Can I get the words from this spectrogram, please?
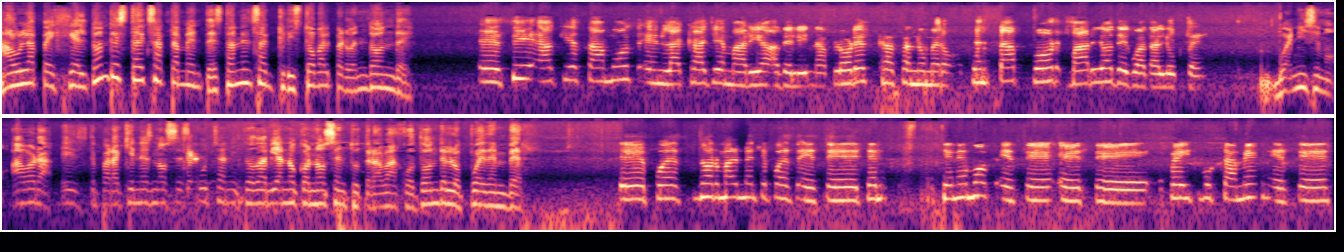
Aula Pejel, ¿dónde está exactamente? Están en San Cristóbal, pero ¿en dónde? Eh, sí, aquí estamos en la calle María Adelina Flores, casa número 80 por barrio de Guadalupe. Buenísimo. Ahora, este, para quienes nos escuchan y todavía no conocen tu trabajo, ¿dónde lo pueden ver? Eh, pues normalmente pues este tenemos este este Facebook también este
